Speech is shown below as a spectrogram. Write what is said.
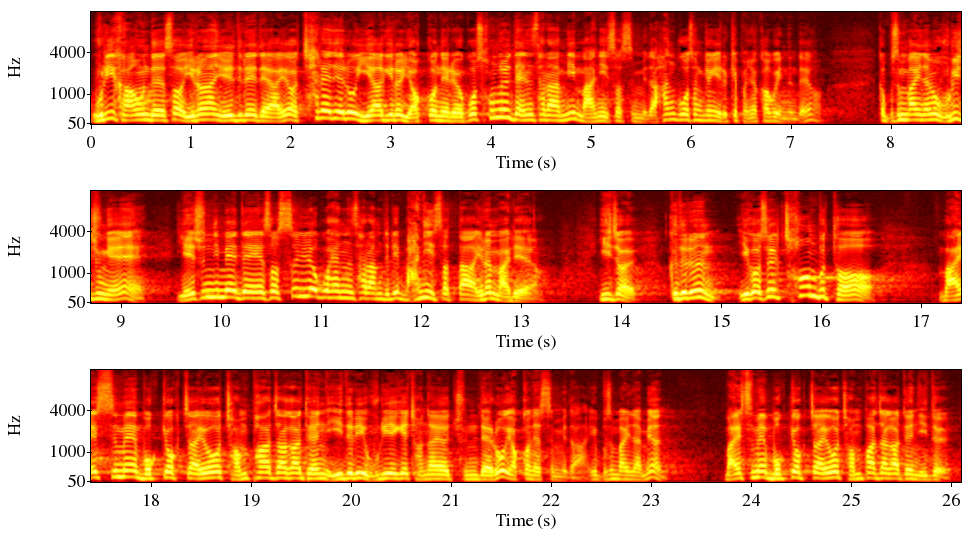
우리 가운데서 일어난 일들에 대하여 차례대로 이야기를 엮어내려고 손을 댄 사람이 많이 있었습니다. 한국어 성경이 이렇게 번역하고 있는데요. 그러니까 무슨 말이냐면 우리 중에 예수님에 대해서 쓰려고 하는 사람들이 많이 있었다 이런 말이에요. 2절 그들은 이것을 처음부터 말씀의 목격자요 전파자가 된 이들이 우리에게 전하여 준 대로 엮어냈습니다. 이게 무슨 말이냐면 말씀의 목격자요 전파자가 된 이들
